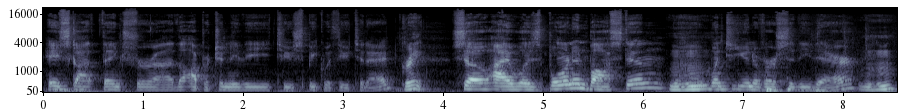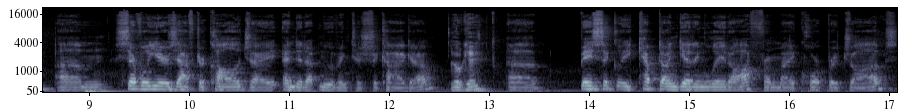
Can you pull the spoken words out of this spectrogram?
Hey, Scott, thanks for uh, the opportunity to speak with you today. Great. So, I was born in Boston, mm-hmm. went to university there. Mm-hmm. Um, several years after college, I ended up moving to Chicago. Okay. Uh, basically, kept on getting laid off from my corporate jobs,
